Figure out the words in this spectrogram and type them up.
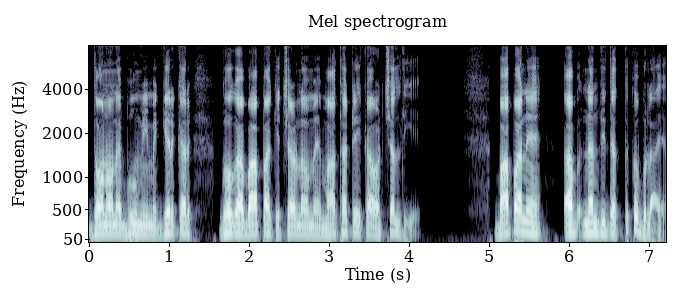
दोनों ने भूमि में गिरकर घोगा बापा के चरणों में माथा टेका और चल दिए। बापा ने अब नंदीदत्त को बुलाया।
